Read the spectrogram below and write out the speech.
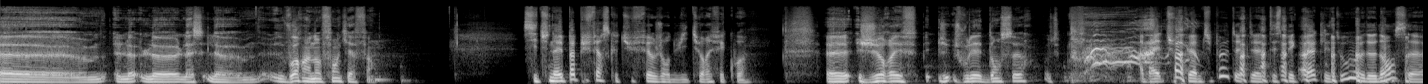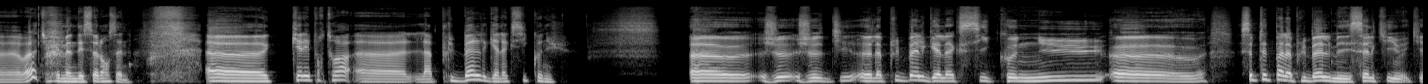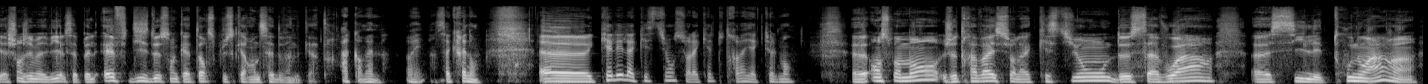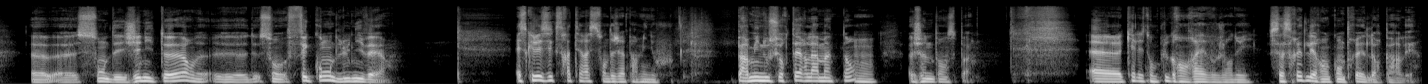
Euh, le, le, le, voir un enfant qui a faim. Si tu n'avais pas pu faire ce que tu fais aujourd'hui, tu aurais fait quoi euh, J'aurais, je voulais être danseur. Ah bah, tu fais un petit peu tes, tes spectacles et tout de danse. Euh, voilà, tu fais même des seuls en scène. Euh, quelle est pour toi la plus belle galaxie connue? Euh, je, je dis euh, la plus belle galaxie connue. Euh, c'est peut-être pas la plus belle, mais celle qui, qui a changé ma vie. Elle s'appelle F10214 plus 4724. Ah, quand même. Oui, un sacré nom. Quelle est la question sur laquelle tu travailles actuellement? En ce moment, je travaille sur la question de savoir si les trous noirs sont des géniteurs, sont féconds de l'univers. Est-ce que les extraterrestres sont déjà parmi nous? Parmi nous sur Terre, là maintenant, Mhm. je ne pense pas. Euh, Quel est ton plus grand rêve aujourd'hui? Ça serait de les rencontrer et de leur parler.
